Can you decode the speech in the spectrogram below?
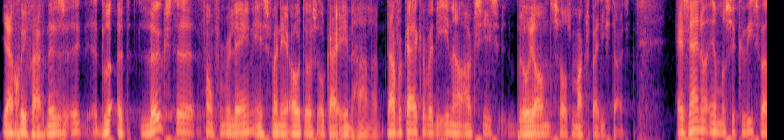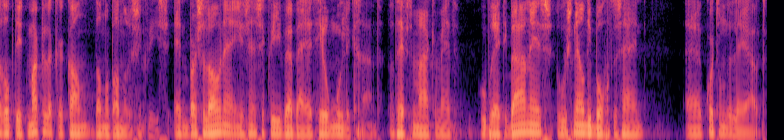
Ja, goede vraag. Dus eh, het, het leukste van Formule 1 is wanneer auto's elkaar inhalen. Daarvoor kijken we die inhaalacties briljant, zoals Max bij die start. Er zijn nou eenmaal circuits waarop dit makkelijker kan dan op andere circuits. En Barcelona is een circuit waarbij het heel moeilijk gaat. Dat heeft te maken met hoe breed die baan is, hoe snel die bochten zijn, eh, kortom de layout.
